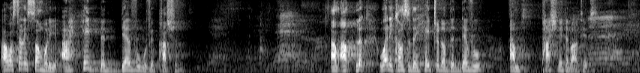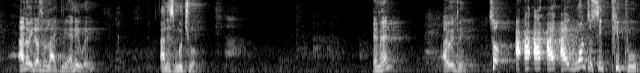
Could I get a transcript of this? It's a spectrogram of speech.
I was telling somebody, I hate the devil with a passion. Um, um, look, when it comes to the hatred of the devil, I'm passionate about it. I know he doesn't like me anyway, and it's mutual. Amen? Are you with me? So I, I, I, I want to see people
